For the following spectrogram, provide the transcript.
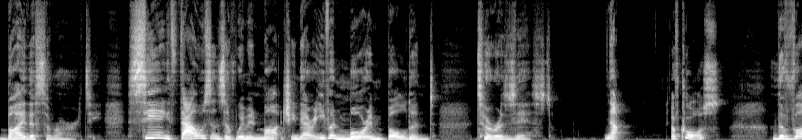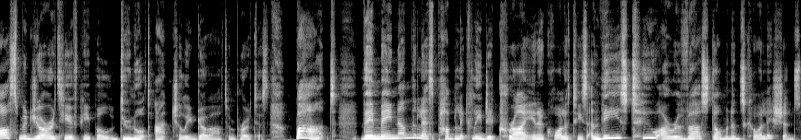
by the sorority. Seeing thousands of women marching, they're even more emboldened to resist. Now, of course, the vast majority of people do not actually go out and protest, but they may nonetheless publicly decry inequalities, and these too are reverse dominance coalitions.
